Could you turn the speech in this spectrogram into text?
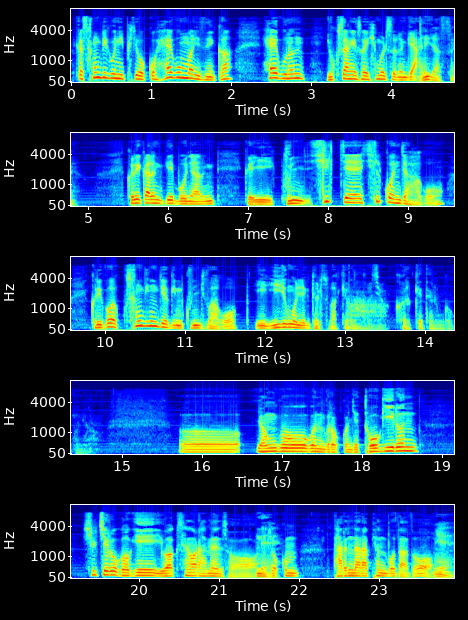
그러니까 상비군이 필요 없고 해군만 있으니까 해군은 육상에서 힘을 쓰는 게 아니지 않어요. 그러니까는 게 뭐냐면 그 이 군 실제 실권자하고 그리고 상징적인 군주하고 이 이중 권력이 될 수밖에 없는 아, 거죠. 그렇게 되는 거군요. 어, 영국은 그렇고 이제 독일은 실제로 거기 유학 생활하면서 네. 조금 다른 나라 편보다도 예.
